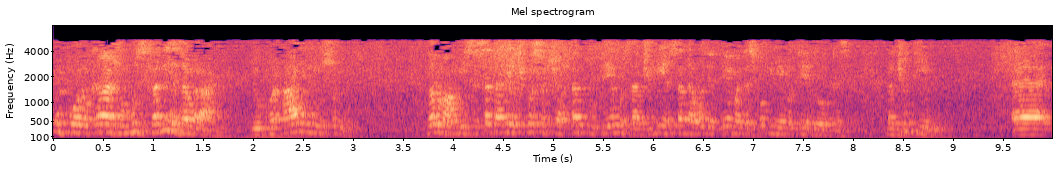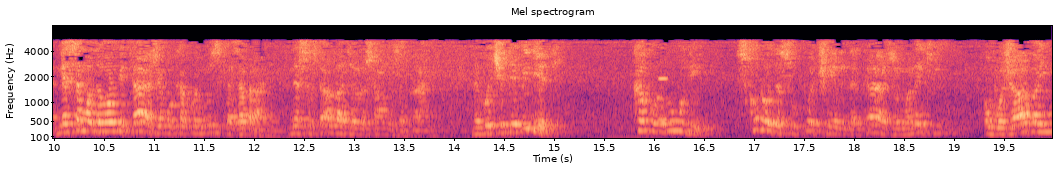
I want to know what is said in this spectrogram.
uporno kažu muzika nije zabranjena. I u Koranu i u sunnetu. Normalno, mi se sada nećemo osvrćati na tu temu, znači nije sada ovdje tema da spominjemo te dokaze. Međutim, e, ne samo da ovdje kažemo kako je muzika zabranjena, nešto što Allah Đelešanu zabrani, nego ćete vidjeti kako ljudi skoro da su počeli da kažemo neki obožavaju,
